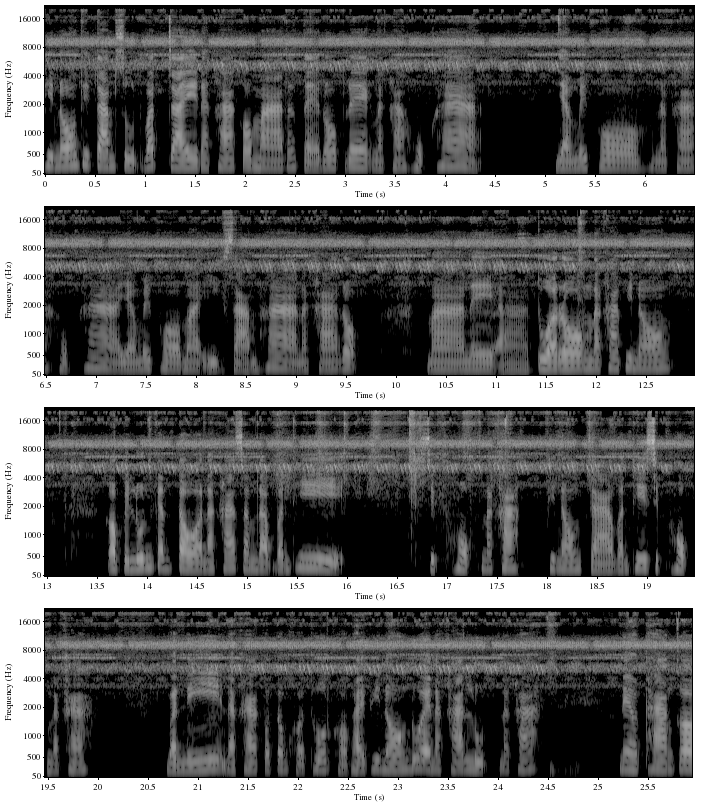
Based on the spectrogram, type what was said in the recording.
พี่น้องที่ตามสูตรวัดใจนะคะ ก็มาตั้งแต่รอบแรกนะคะหกห้า ยังไม่พอนะคะหกห้ายังไม่พอมาอีกสามห้านะคะรบมาในาตัวรองนะคะพี่น้อง ก็ไปลุ้นกันต่อนะคะสำหรับวันที่สิบหกนะคะพี่น้องจ๋าวันที่สิบหกนะคะวันนี้นะคะก็ต้องขอโทษขออภัยพี่น้องด้วยนะคะ หลุดนะคะ แนวทางก็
